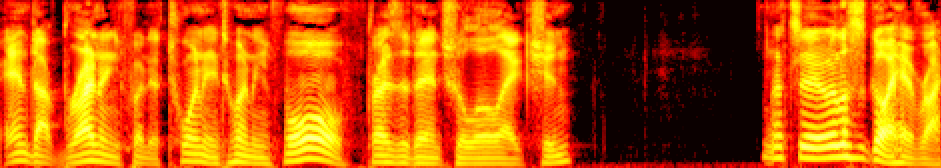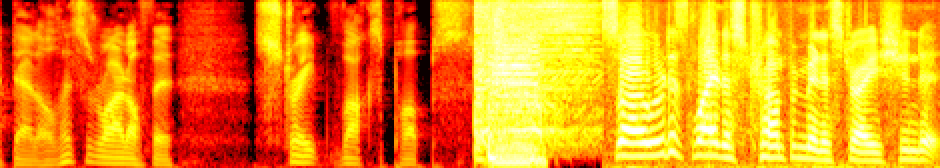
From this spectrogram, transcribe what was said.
end up running for the 2024 presidential election. Let's uh, let's go ahead and write that off. Let's write off a straight vox pops. So, with this latest Trump administration,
